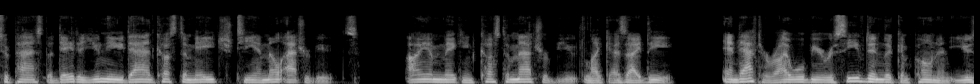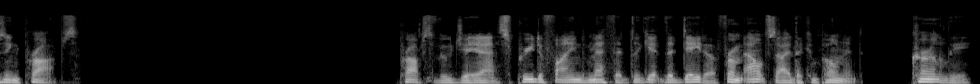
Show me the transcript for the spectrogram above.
To pass the data you need add custom HTML attributes. I am making custom attribute like as ID. And after I will be received in the component using props. Props Vue.js predefined method to get the data from outside the component. Currently,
